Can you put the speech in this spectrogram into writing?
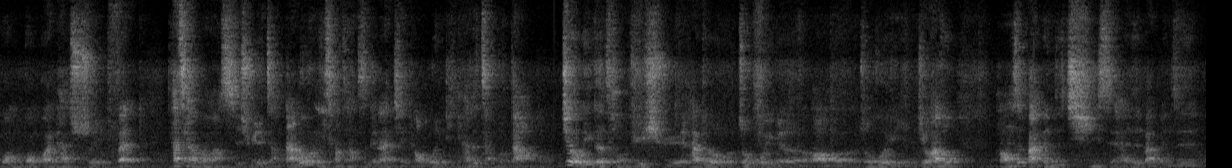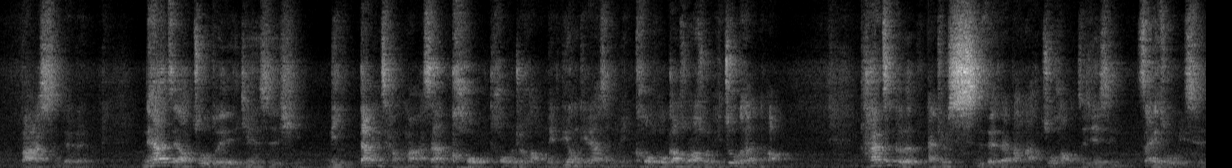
光，灌溉它水分。它才有办法持续的长大。如果你常常只跟他检讨问题，他是长不大的。就有一个统计学，他就做过一个呃做过一个研究，他说好像是百分之七十还是百分之八十的人，你看他只要做对了一件事情，你当场马上口头就好，你不用给他什么，你口头告诉他说你做的很好，他这个人他就试着再把它做好这件事情再做一次，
